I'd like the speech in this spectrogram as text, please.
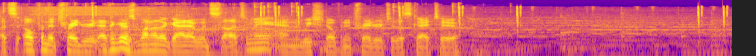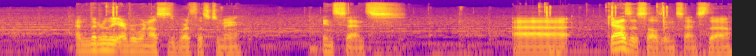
let's open the trade route. I think there's one other guy that would sell it to me, and we should open a trade route to this guy too. And literally everyone else is worthless to me. Incense. Uh, Gaza sells incense, though.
